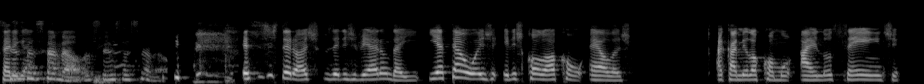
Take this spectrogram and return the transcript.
tá ligado? Sensacional, sensacional. Esses estereótipos, eles vieram daí. E até hoje, eles colocam elas a Camila como a inocente.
